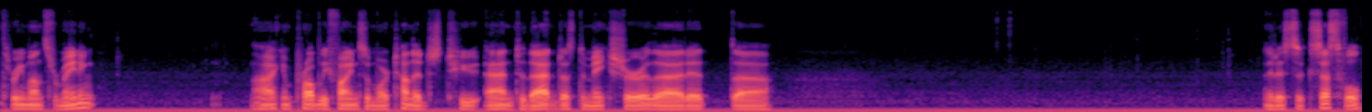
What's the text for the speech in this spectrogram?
Three months remaining. I can probably find some more tonnage to add to that just to make sure that it uh, it is successful.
